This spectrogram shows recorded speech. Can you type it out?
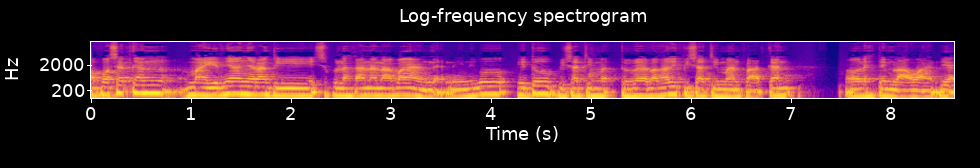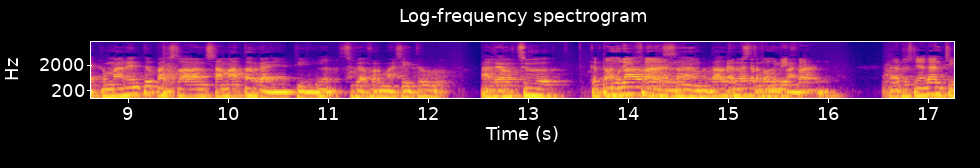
Opposite kan mahirnya nyerang di sebelah kanan lapangan. Dan ini itu bisa di, beberapa kali bisa dimanfaatkan oleh tim lawan. Ya kemarin tuh pas lawan Samator kayaknya di juga formasi itu ada Ojo Ketemu Rifan nah, mental karena terus ketemu Rifan. Harusnya kan di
